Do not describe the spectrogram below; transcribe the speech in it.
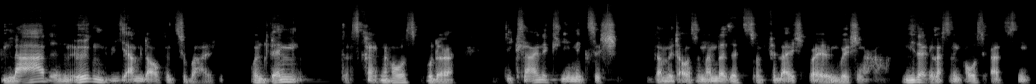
Laden irgendwie am Laufen zu behalten. Und wenn das Krankenhaus oder die kleine Klinik sich damit auseinandersetzt und vielleicht bei irgendwelchen niedergelassenen Hausärzten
